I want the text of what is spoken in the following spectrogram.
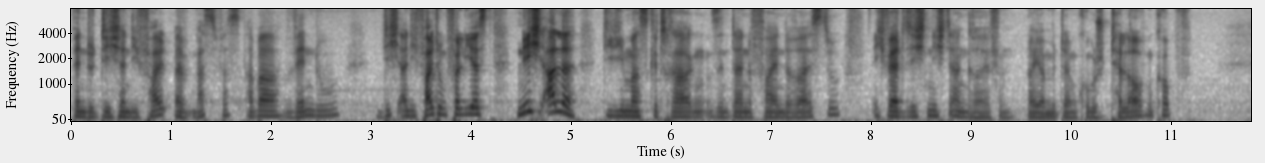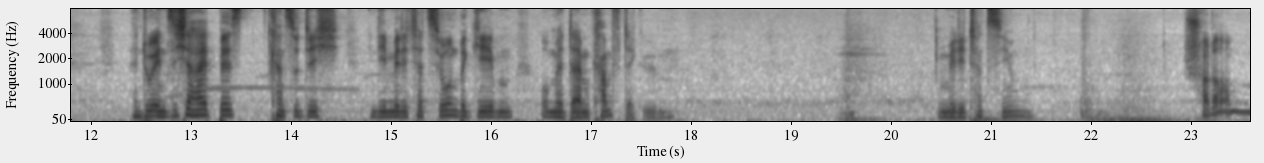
wenn du dich an die Fal äh, was was? Aber wenn du dich an die Faltung verlierst, nicht alle, die die Maske tragen, sind deine Feinde, weißt du? Ich werde dich nicht angreifen. Naja, mit deinem komischen Teller auf dem Kopf. Wenn du in Sicherheit bist, kannst du dich in die Meditation begeben und mit deinem Kampfdeck üben. Meditation. Shadam.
